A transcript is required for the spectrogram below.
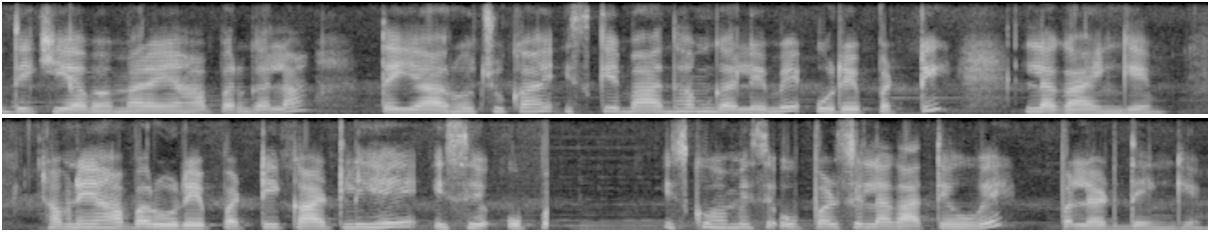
देखिए, अब हमारा यहाँ पर गला तैयार हो चुका है। इसके बाद हम गले में उरे पट्टी लगाएँगे। हमने यहाँ पर उरे पट्टी काट ली है। इसे ऊपर इसको हम इसे ऊपर से लगाते हुए पलट देंगे।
